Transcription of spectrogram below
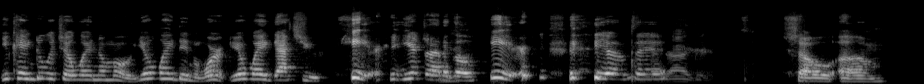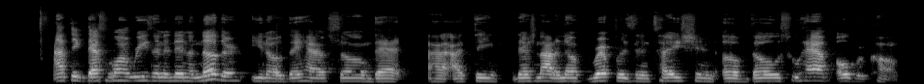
You can't do it your way no more. Your way didn't work. Your way got you here. You're trying to go here. you know what I'm saying? So um I think that's one reason. And then another, you know, they have some that I, I think there's not enough representation of those who have overcome.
